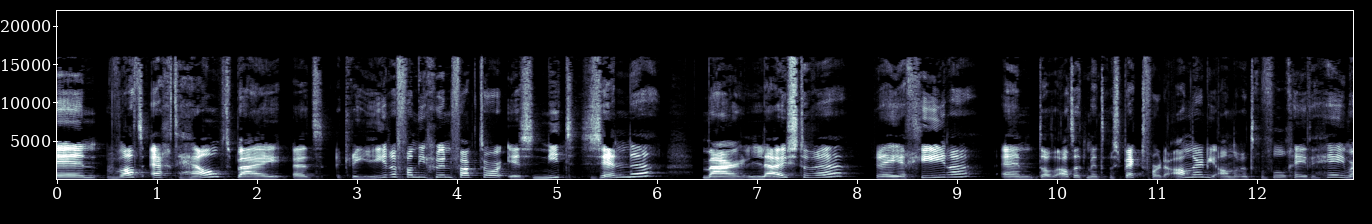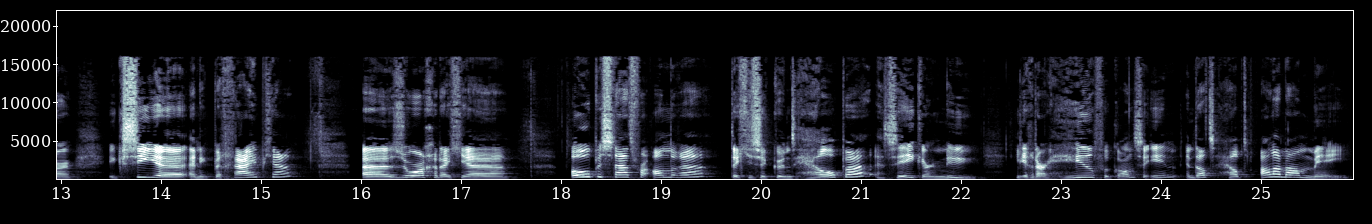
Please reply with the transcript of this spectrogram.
En wat echt helpt bij het creëren van die gunfactor is niet zenden, maar luisteren, reageren. En dat altijd met respect voor de ander. Die ander het gevoel geven: hé, hey, maar ik zie je en ik begrijp je. Uh, zorgen dat je open staat voor anderen. Dat je ze kunt helpen. En zeker nu liggen daar heel veel kansen in. En dat helpt allemaal mee.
